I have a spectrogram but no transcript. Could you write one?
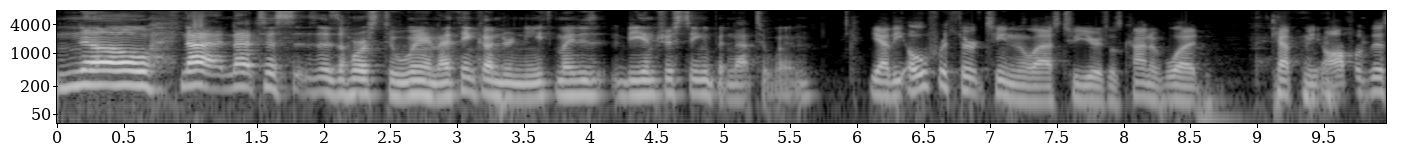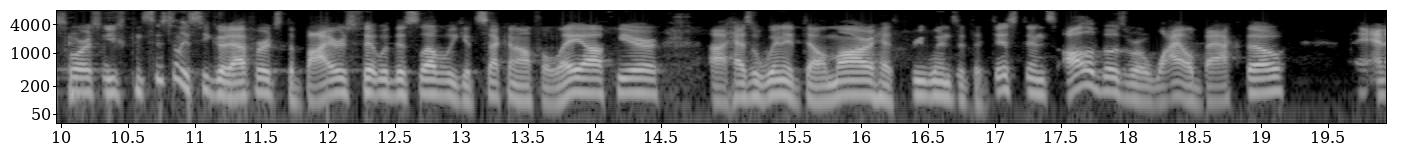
No, not not just as a horse to win. I think underneath might be interesting, but not to win. Yeah, the 0 for 13 in the last two years was kind of what kept me off of this horse. And you consistently see good efforts. The Beyers fit with this level. He gets second off a layoff here. Uh, has a win at Del Mar. Has three wins at the distance. All of those were a while back though. And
